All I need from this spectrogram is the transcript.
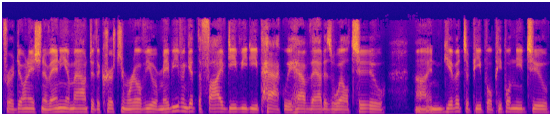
for a donation of any amount to the Christian Worldview, or maybe even get the five DVD pack. We have that as well too, uh, and give it to people. People need to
